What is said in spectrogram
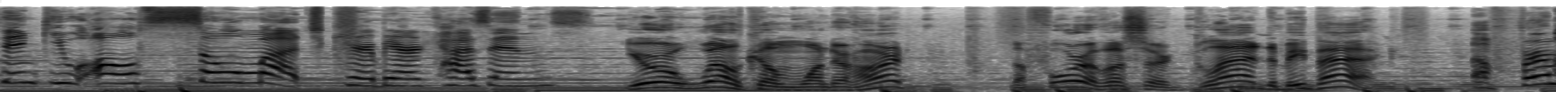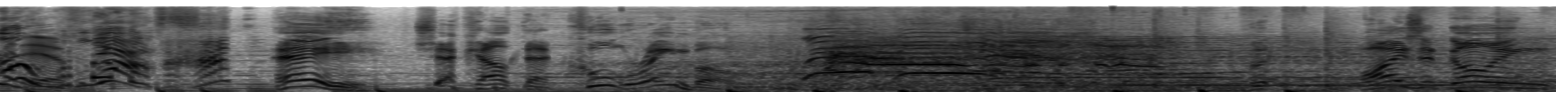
Thank you all so much, Care Bear cousins. You're welcome, Wonderheart. The four of us are glad to be back. Affirmative. Yes. Hey, check out that cool rainbow. But why is it going?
